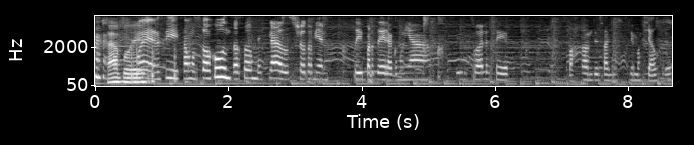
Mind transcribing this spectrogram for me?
Ya podés. Bueno, sí, estamos todos juntos, todos mezclados. Yo también soy parte de la comunidad bisexual hace bastantes años, demasiado creo.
